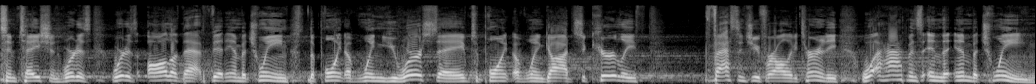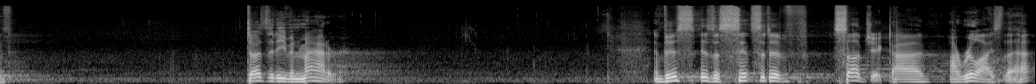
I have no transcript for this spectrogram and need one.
temptations where does where does all of that fit in between the point of when you were saved to point of when god securely fastens you for all of eternity, what happens in the in between? Does it even matter? And this is a sensitive subject. I, I realize that.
